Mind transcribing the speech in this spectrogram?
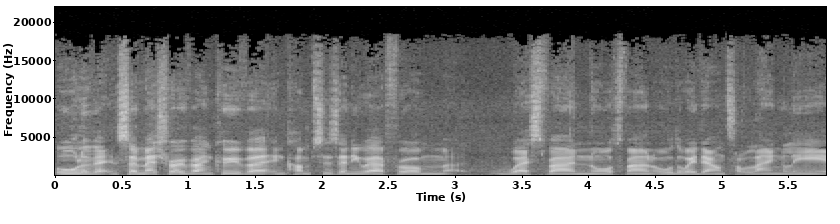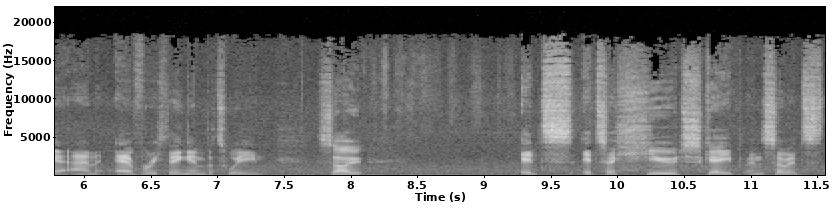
All of it. And so Metro Vancouver encompasses anywhere from West Van, North Van, all the way down to Langley and everything in between. So it's it's a huge scape and so it's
